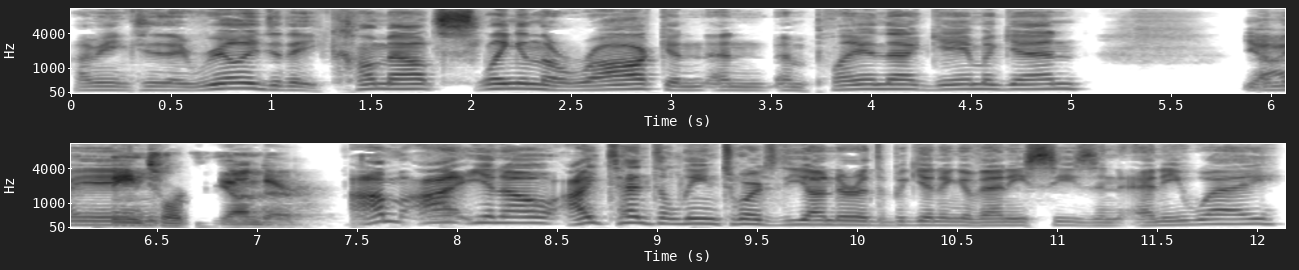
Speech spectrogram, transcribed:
I mean, do they really? Do they come out slinging the rock and and and playing that game again? Yeah, I, mean, I lean towards the under. I'm I you know, I tend to lean towards the under at the beginning of any season anyway,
